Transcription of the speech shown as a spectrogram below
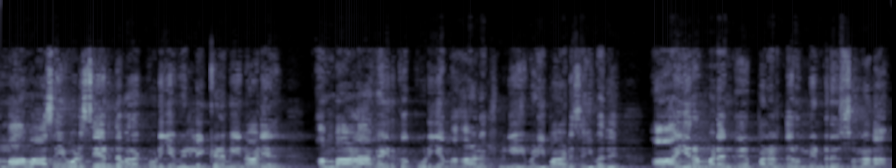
அமாவாசையோடு சேர்ந்து வரக்கூடிய வெள்ளிக்கிழமை நாளில் அம்பாளாக இருக்கக்கூடிய மகாலட்சுமியை வழிபாடு செய்வது ஆயிரம் மடங்கு பலன் தரும் என்று சொல்லலாம்.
